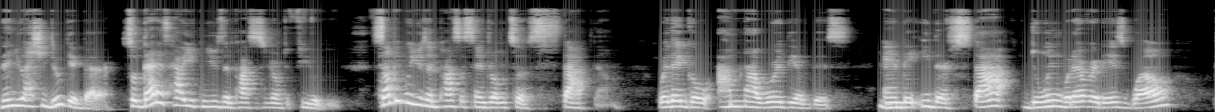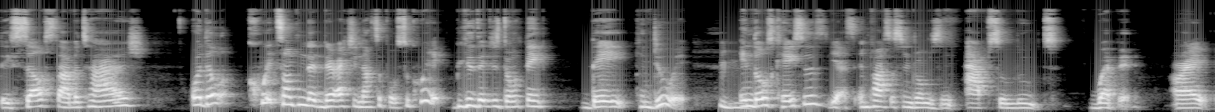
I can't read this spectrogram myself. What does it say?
then you actually do get better. So that is how you can use imposter syndrome to fuel you. Some people use imposter syndrome to stop them, where they go, I'm not worthy of this. Mm-hmm. And they either stop doing whatever it is well, they self sabotage, or they'll quit something that they're actually not supposed to quit because they just don't think they can do it. Mm-hmm. In those cases, yes, imposter syndrome is an absolute weapon. All right.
